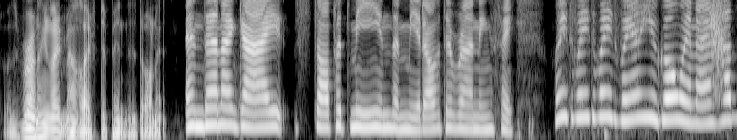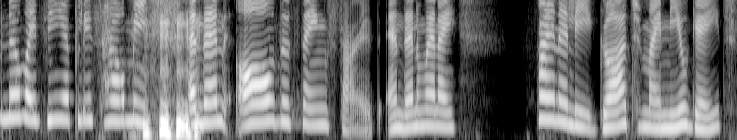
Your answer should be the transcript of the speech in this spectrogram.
So I was running like my life depended on it. And then a guy stopped me in the middle of the running, say, "Wait, wait, wait! Where are you going? I have no idea. Please help me." and then all the things started. And then when I finally got to my new gate,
